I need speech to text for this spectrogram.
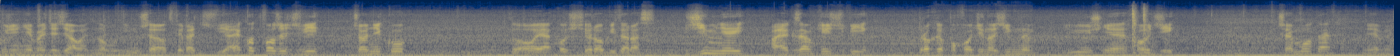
później nie będzie działać znowu i muszę otwierać drzwi. A jak otworzę drzwi w ciągniku, to o jakoś się robi zaraz zimniej, a jak zamkniesz drzwi, trochę pochodzi na zimnym i już nie chodzi. Czemu tak? Nie wiem.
